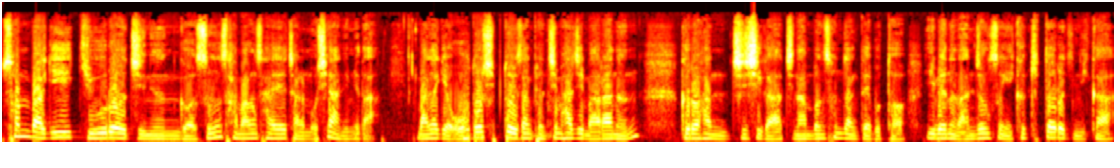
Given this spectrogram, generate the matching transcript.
선박이 기울어지는 것은 사망사의 잘못이 아닙니다. 만약에 5도 10도 이상 변침하지 말라는 그러한 지시가 지난번 선장 때부터 이 배는 안정성이 극히 떨어지니까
